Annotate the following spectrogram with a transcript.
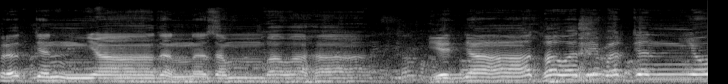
प्रजन्यादन्नसम्भवः यज्ञाद्भवति पर्जन्यो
